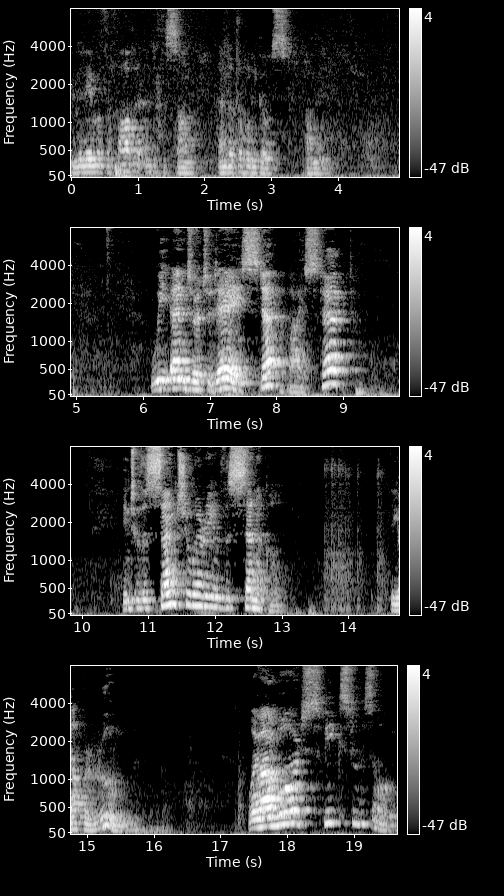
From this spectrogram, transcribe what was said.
in the name of the Father, and of the Son, and of the Holy Ghost. Amen. We enter today, step by step, into the sanctuary of the cenacle, the upper room, where our Lord speaks to his own,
